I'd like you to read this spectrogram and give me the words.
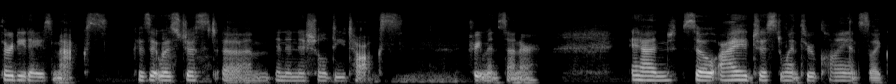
30 days max because it was just um, an initial detox treatment center. And so I just went through clients like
